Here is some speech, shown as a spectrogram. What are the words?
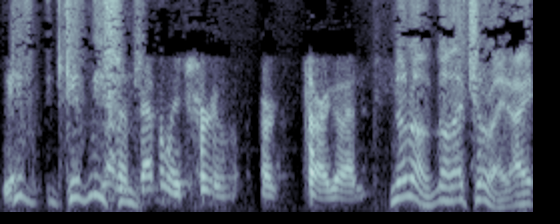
Give give me yeah, some. That's definitely true. Or, sorry, go ahead. No, no, no. That's all right. I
